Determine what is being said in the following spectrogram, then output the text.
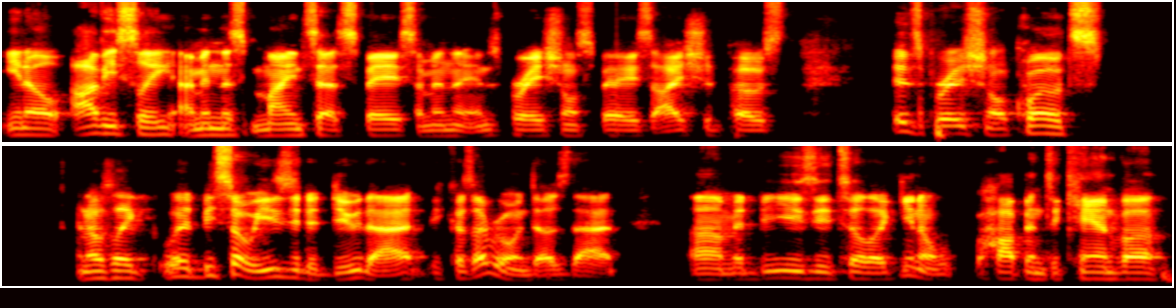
you know, obviously I'm in this mindset space, I'm in the inspirational space. I should post inspirational quotes. And I was like, well, it'd be so easy to do that because everyone does that. Um, it'd be easy to like, you know, hop into Canva,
